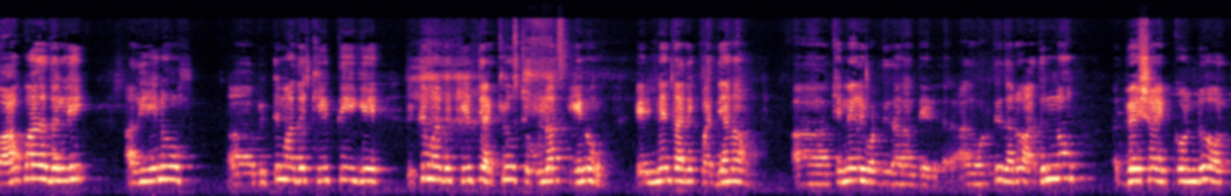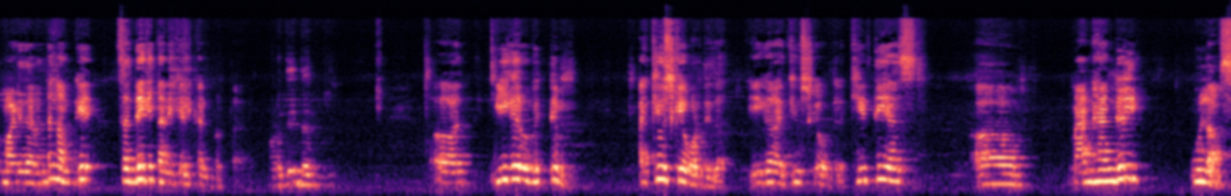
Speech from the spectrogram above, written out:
ವಾಗ್ವಾದದಲ್ಲಿ ಅದೇನು ವಿಕ್ಟಿಮ್ ಆದ ಕೀರ್ತಿಗೆ ವಿಕ್ಟಿಮ್ ಆದ ಕೀರ್ತಿ ಅಕ್ಯೂಸ್ ಉಲ್ಲಾಸ್ ಏನು ಎಂಟನೇ ತಾರೀಕು ಮಧ್ಯಾಹ್ನ ಕೆನ್ನೆಯಲ್ಲಿ ಹೊಡೆದಿದ್ದಾರೆ ಅಂತ ಹೇಳಿದ್ದಾರೆ. ಅದು ಹೊಡೆದಿದ್ದಾರೋ ಅದನ್ನು ದ್ವೇಷ ಇಟ್ಕೊಂಡು ಅವ್ರು ಮಾಡಿದಾರೆ ಅಂತ ನಮ್ಗೆ ಸದ್ಯಕ್ಕೆ ತನಿಖೆಯಲ್ಲಿ ಕಂಡುಬರ್ತಾರೆ ಈಗ ವಿಕ್ಟಿಮ್ ಅಕ್ಯೂಸ್ಗೆ ಹೊಡೆದಿದ್ದಾರೆ ಈಗ ಅಕ್ಯೂಸ್ಗೆ ಹೊಡೆದಿದ್ದಾರೆ Keerthi has manhandle Ullas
